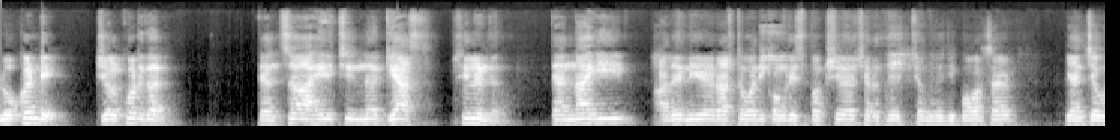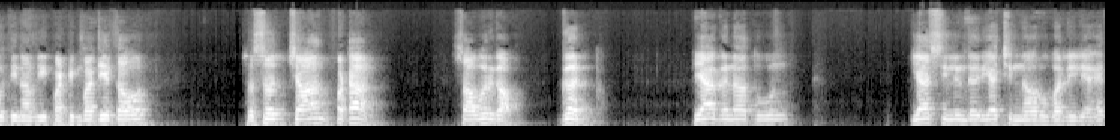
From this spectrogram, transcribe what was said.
लोखंडे जळकोटगर त्यांचं आहे चिन्ह गॅस सिलेंडर. त्यांनाही आदरणीय राष्ट्रवादी काँग्रेस पक्ष शरद चंद्रजी पवार साहेब यांच्या वतीनं आम्ही पाठिंबा देत आहोत. तसंच चांद पठाण सावरगाव गण या गणातून या सिलेंडर या चिन्हावर उभारलेले आहेत.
